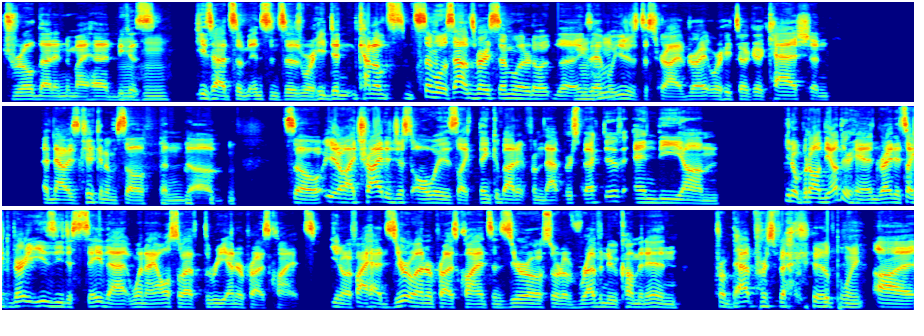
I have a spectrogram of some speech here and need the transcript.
drilled that into my head because mm-hmm. he's had some instances where he didn't kind of similar sounds very similar to the example mm-hmm. you just described, right? Where he took a cash and and now he's kicking himself. And um, so, you know, I try to just always like think about it from that perspective. And the um you know, but on the other hand, right, it's like very easy to say that when I also have three enterprise clients. You know, if I had zero enterprise clients and zero sort of revenue coming in from that perspective, Good point. Uh,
